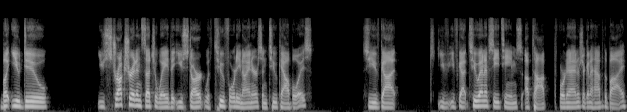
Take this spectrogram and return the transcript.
but you do you structure it in such a way that you start with two 49ers and two Cowboys. So you've got you've you've got two NFC teams up top. The 49ers are going to have the bye.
